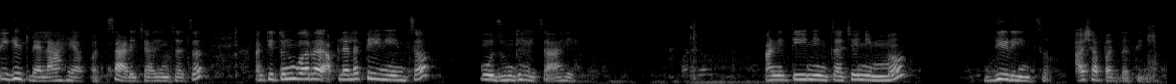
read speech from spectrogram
ते घेतलेलं आहे आपण साडेचार इंचाचं. आणि तिथून वर आपल्याला तीन इंच मोजून घ्यायचं आहे. आणि तीन इंचाचे निम्म दीड इंच अशा पद्धतीने.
